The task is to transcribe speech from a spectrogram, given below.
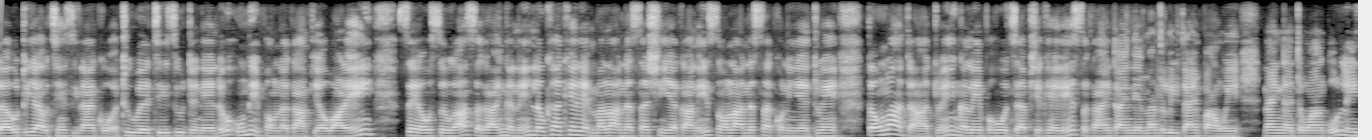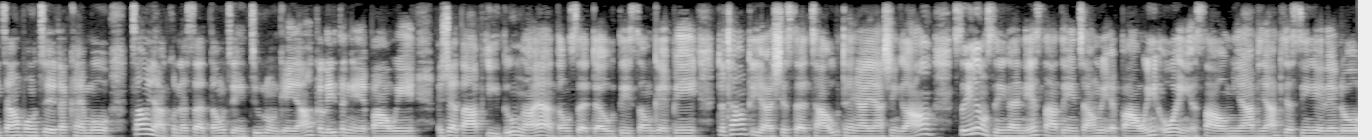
တအုပ်တယောက်ချင်းစီတိုင်းကိုအထူးပဲကျေးဇူးတင်တယ်လို့ဦးနေဖုံလက်ကပြောပါတယ်စေအုပ်စုကစကိုင်းငလင်လောက်ခတ်ခဲ့တဲ့မလ28ရက်ကနေဇွန်လ29ရက်တွင်3လတာအတွင်းငလင်ဗဟိုချက်ဖြစ်ခဲ့တဲ့စကိုင်းတိုင်းနဲ့မန္တလေးတိုင်းပါဝင်နိုင်ငံတော်ဝန်ကိုလေကြောင်းပုံကျဲတက်ခိုက်မှု683ကြိမ်ကျူးလွန်ခဲ့ရာကလေးတငယ်ပါဝင်အရက်သားပြည်သူ932ဦးသေဆုံးခဲ့ပြီး1186ဦးဒဏ်ရာရရှိကစေယုံစေကန်နဲ့စာတင်ကျောင်းတွေအပါအဝင်အိုးအိမ်အဆောက်အအုံများပြားပျက်စီးခဲ့တယ်လို့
